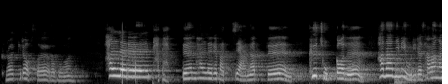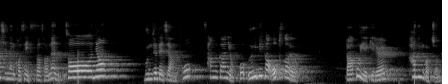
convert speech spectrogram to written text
그럴 필요 없어요, 여러분. 할례를 받았든 할례를 받지 않았든 그 조건은 하나님이 우리를 사랑하시는 것에 있어서는 전혀 문제되지 않고 상관이 없고 의미가 없어요. 라고 얘기를 하는 거죠.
